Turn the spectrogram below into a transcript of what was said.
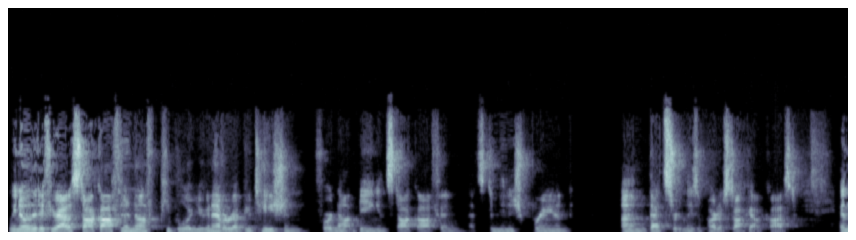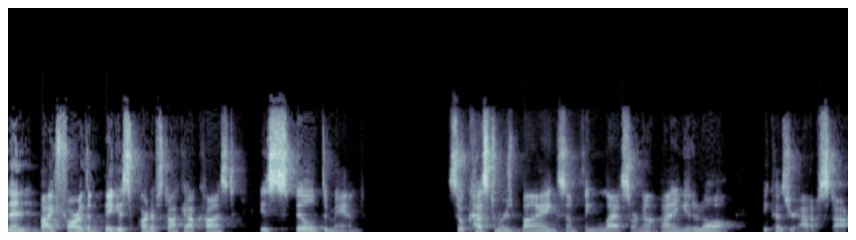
we know that if you're out of stock often enough, people are you're going to have a reputation for not being in stock often. That's diminished brand. Um, that certainly is a part of stock out cost. And then by far the biggest part of stock out cost is spilled demand. So customers buying something less or not buying it at all because you're out of stock.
